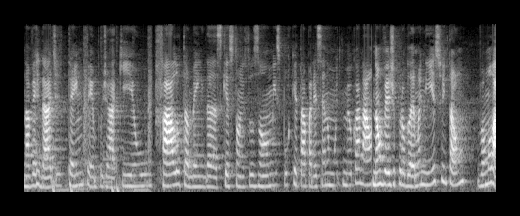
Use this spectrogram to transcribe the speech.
Na verdade, tem um tempo já que eu falo também das questões dos homens porque tá aparecendo muito no meu canal. Não vejo problema nisso, então vamos lá.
